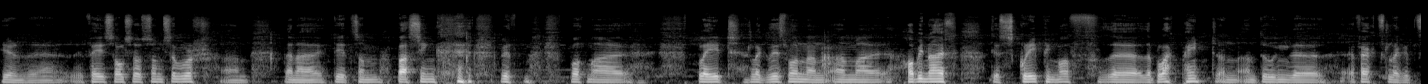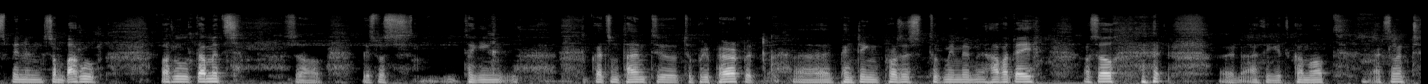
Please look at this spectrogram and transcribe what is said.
here in the, the, face also some silver. And then I did some bussing with both my blade like this one and, and, my hobby knife just scraping off the, the black paint and, and doing the effects like it's been in some battle battle damage so this was taking quite some time to, to prepare but uh, painting process took me maybe half a day or so. I think it's come out excellent.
